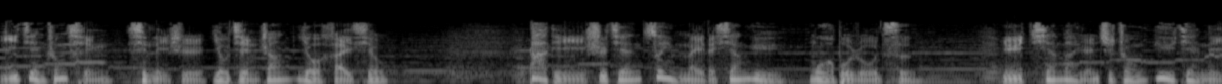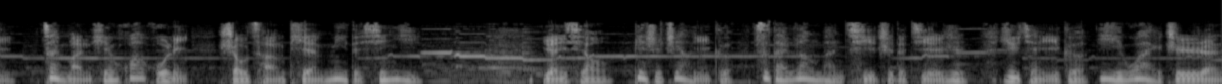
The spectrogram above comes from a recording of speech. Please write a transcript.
一见钟情，心里是又紧张又害羞。大抵世间最美的相遇，莫不如此。于千万人之中遇见你，在满天花火里收藏甜蜜的心意。元宵便是这样一个自带浪漫气质的节日，遇见一个意外之人。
